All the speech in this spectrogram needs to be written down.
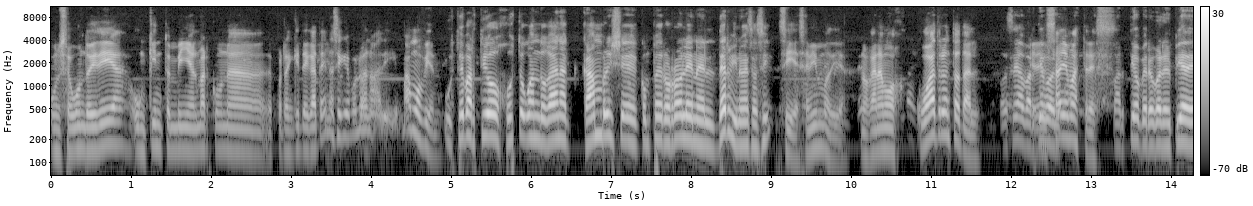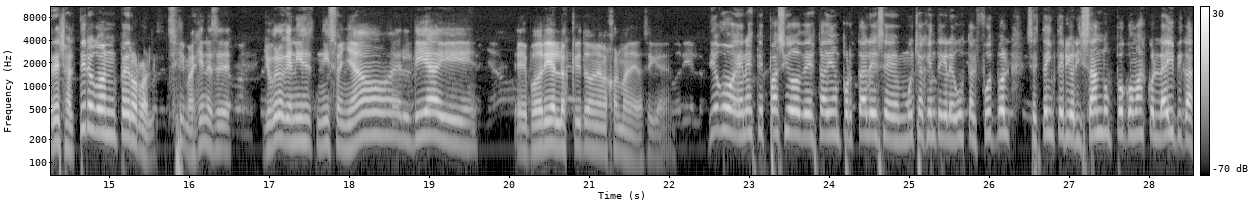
un segundo hoy día, un quinto en Viña del Mar con una franquita de catena, así que por lo menos vamos bien. Usted partió justo cuando gana Cambridge eh, con Pedro Robles en el derby, ¿no es así? Sí, ese mismo día. Nos ganamos cuatro en total. O sea, El partió con, ensayo más tres. partió pero con el pie derecho al tiro con Pedro Robles. Sí, imagínese. Yo creo que ni, ni soñado el día y eh, podría haberlo escrito de una mejor manera. Así que Diego, en este espacio de Estadio en Portales, eh, mucha gente que le gusta el fútbol se está interiorizando un poco más con la hípica.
